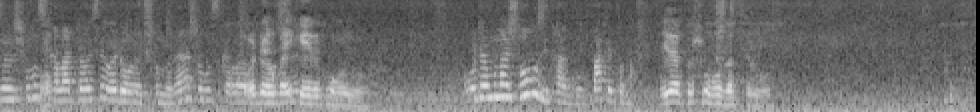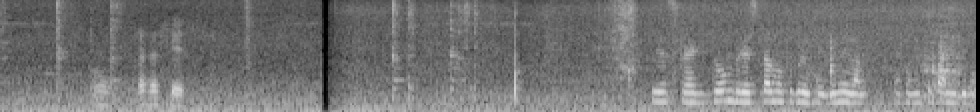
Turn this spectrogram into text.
যে সবুজ কালারটা হয়েছে ওইটা অনেক সুন্দর হ্যাঁ? সবুজ কালার ওটাও ভাই কীরকম হইব। ওটা মনে হয় সবুজই থাকব পাকে তো না। এরা তো সবুজ আছে ও, কাটা শেষ। পেঁয়াজটা একদম ব্রেস্তার মতো করে ভেজে নিলাম এখন একটু পানি দেবো।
